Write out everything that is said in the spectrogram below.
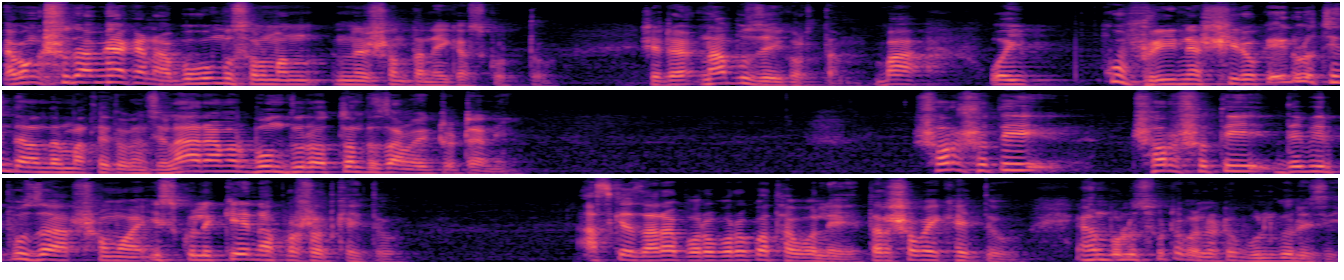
এবং শুধু আমি একা না, বহু মুসলমানের সন্তান এই কাজ করতো। সেটা না বুঝেই করতাম। বা ওই কুফরি না শিরক, এগুলো চিন্তা আমাদের মাথায় তখন ছিল। আর আমার বন্ধুরা অত্যন্ত আমি একটু টানি। সরস্বতী সরস্বতী দেবীর পূজার সময় স্কুলে কে না প্রসাদ খাইতো? আজকে যারা বড় বড় কথা বলে, তারা সবাই খাইতো। এখন বলো ছোটোবেলা একটু ভুল করেছি।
